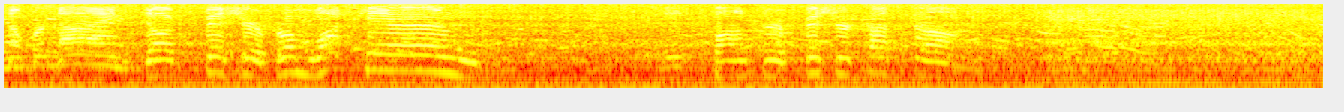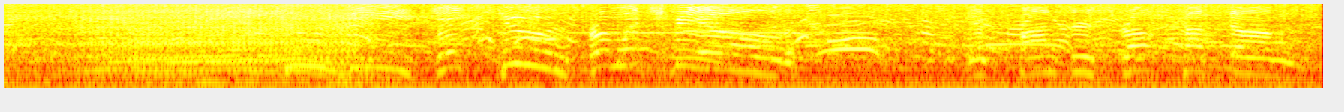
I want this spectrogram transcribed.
Number nine, Doug Fisher from Watkins. His sponsor, Fisher Custom. Tuesday, Jake Tunes from Litchfield. His sponsor, Strauss Customs.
